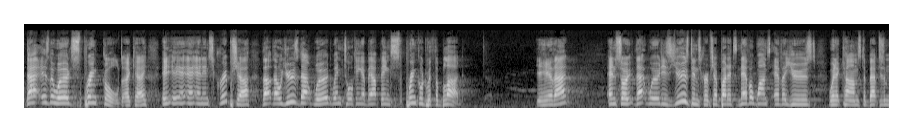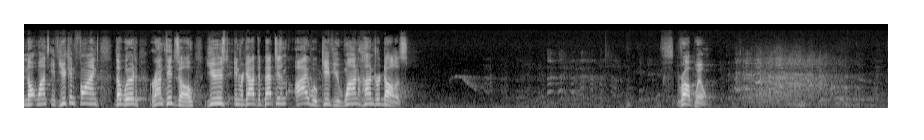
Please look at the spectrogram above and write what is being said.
That is the word sprinkled, okay? And in scripture, they'll, they'll use that word when talking about being sprinkled with the blood. You hear that? And so that word is used in scripture, but it's never once ever used when it comes to baptism. Not once. If you can find the word rantidzo used in regard to baptism, I will give you $100. Rob will.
